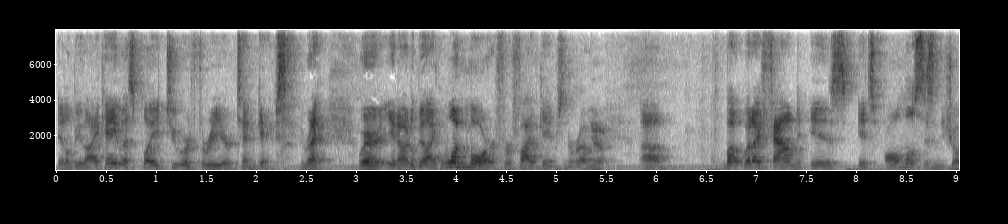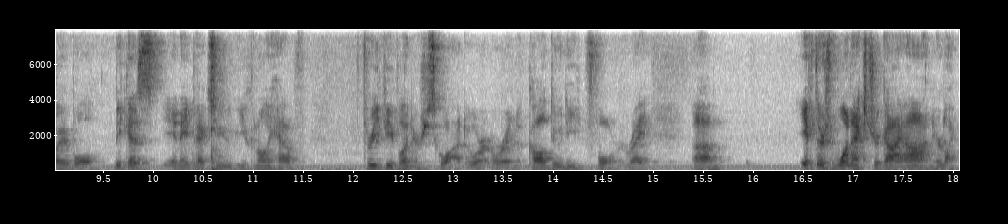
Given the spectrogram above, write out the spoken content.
it'll be like, "Hey, let's play two or three or ten games," right? Where you know it'll be like one more for five games in a row. Yeah. Um, but what I found is it's almost as enjoyable because in Apex you, you can only have three people in your squad, or, or in Call of Duty four, right? Um, if there's one extra guy on, you're like,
